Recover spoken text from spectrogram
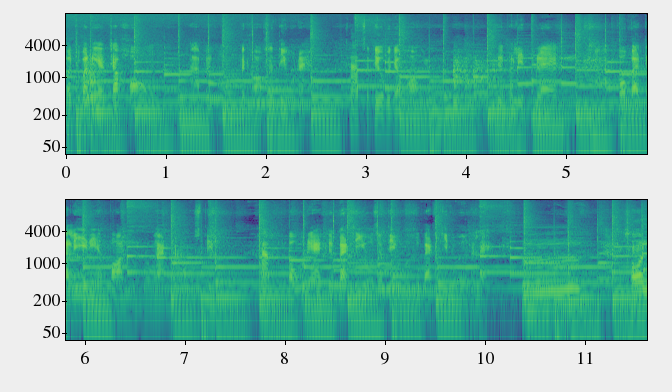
ปัจจุบันเนี่ยเจ้าของอ่าเป็นของเป็นของสติลนะครับสติลเป็นเจ้าของอยู่คือผลิตแบรนด์อ่าพวกแบตเตอรี่เนี่ยป้อนโรงงานของสติลครับพวกเนี่ยคือแบตที่อยู่สติลก็คือแบตกินเวิร์กนั่นแหละอืมอ่าทน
